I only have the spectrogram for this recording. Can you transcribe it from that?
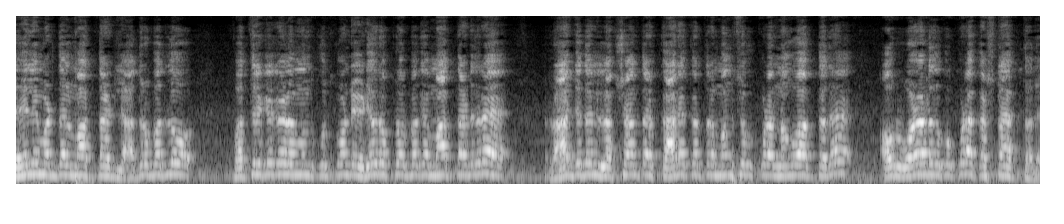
ದೆಹಲಿ ಮಟ್ಟದಲ್ಲಿ ಮಾತನಾಡಲಿ. ಅದ್ರ ಬದಲು ಪತ್ರಿಕೆಗಳ ಮುಂದೆ ಕೂತ್ಕೊಂಡು ಯಡಿಯೂರಪ್ಪನವ್ರ ಬಗ್ಗೆ ಮಾತನಾಡಿದ್ರೆ ರಾಜ್ಯದಲ್ಲಿ ಲಕ್ಷಾಂತರ ಕಾರ್ಯಕರ್ತರ ಮನಸ್ಸಿಗೂ ಕೂಡ ನೋವಾಗ್ತದೆ. ಅವ್ರು ಓಡಾಡೋದಕ್ಕೂ ಕೂಡ ಕಷ್ಟ ಆಗ್ತದೆ.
